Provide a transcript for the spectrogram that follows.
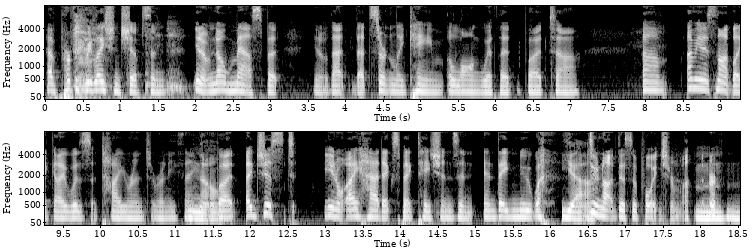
have perfect relationships and, you know, no mess. But, you know, that, that certainly came along with it. But, uh, um, I mean, it's not like I was a tyrant or anything. No. But I just, you know, I had expectations and, and they knew, Yeah. do not disappoint your mother. Mm-hmm.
